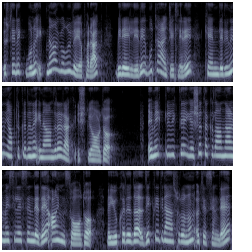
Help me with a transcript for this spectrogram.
üstelik bunu ikna yoluyla yaparak bireyleri bu tercihleri kendilerinin yaptıklarına inandırarak işliyordu. Emeklilikte yaşa takılanlar meselesinde de aynısı oldu ve yukarıda zikredilen sorunun ötesinde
